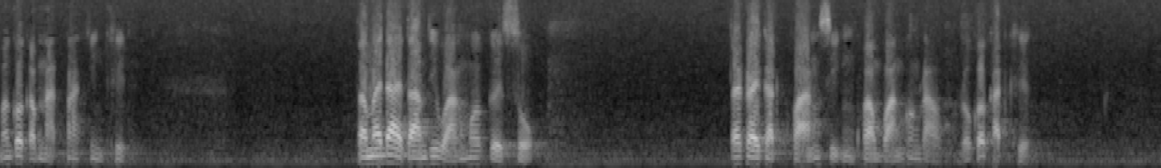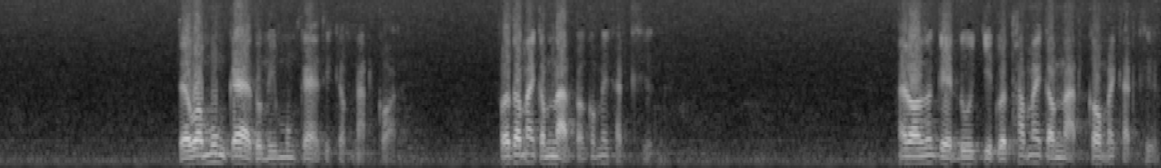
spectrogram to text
มันก็กำหนัดมากยิ่งขึ้นถ้าไม่ได้ตามที่หวังมันก็เกิดโศกถ้าใครกัดขวางสิ่งความหวังของเรา เราก็กัดเคืองแต่ว่ามุ่งแก้ตรงนี้มุ่งแก้ที่กำหนัดก่อน เพราะถ้าไม่กำหนัดมันก็ไม่ขัดเคืองให้เราสังเกตดูจิตว่าถ้าไม่กำหนัดก็ไม่ขัดเคือง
